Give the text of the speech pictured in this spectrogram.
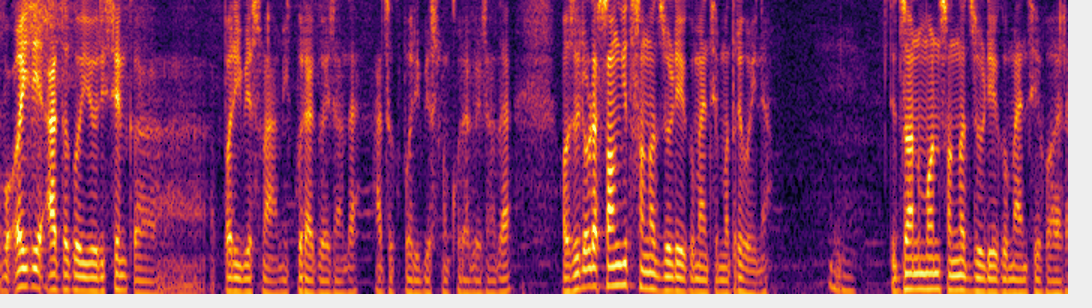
अब अहिले आजको यो रिसेन्ट परिवेशमा हामी कुरा गरिरहँदा आजको परिवेशमा कुरा गरिरहँदा हजुर एउटा सङ्गीतसँग जोडिएको मान्छे मात्रै होइन। त्यो जनमनसँग जोडिएको मान्छे भएर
